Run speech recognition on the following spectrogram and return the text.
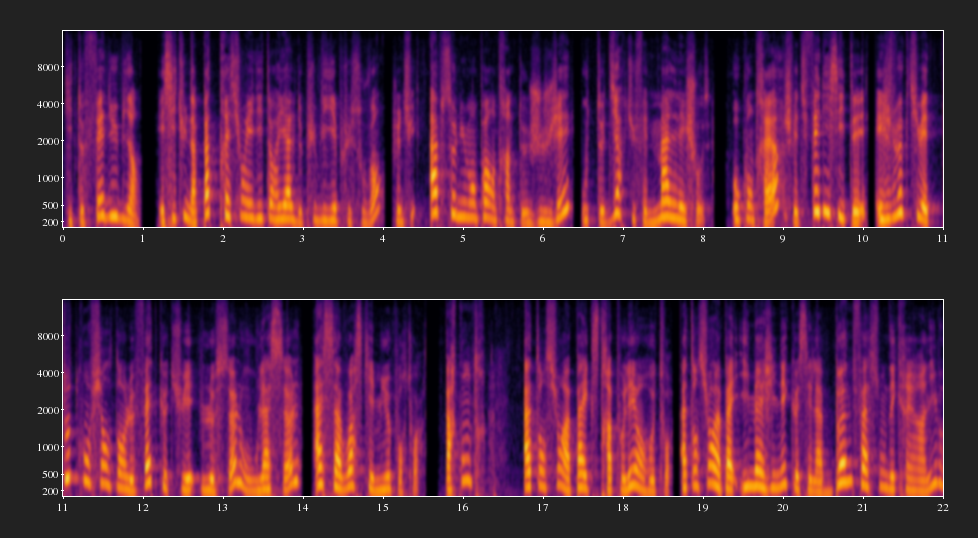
qui te fait du bien, et si tu n'as pas de pression éditoriale de publier plus souvent, je ne suis absolument pas en train de te juger ou de te dire que tu fais mal les choses. Au contraire, je vais te féliciter et je veux que tu aies toute confiance dans le fait que tu es le seul ou la seule à savoir ce qui est mieux pour toi. Par contre, attention à pas extrapoler en retour. Attention à pas imaginer que c'est la bonne façon d'écrire un livre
